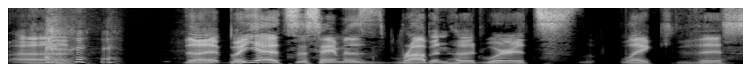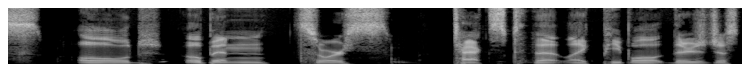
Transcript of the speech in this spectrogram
Uh, the but yeah, it's the same as Robin Hood, where it's like this old open source text that like people there's just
